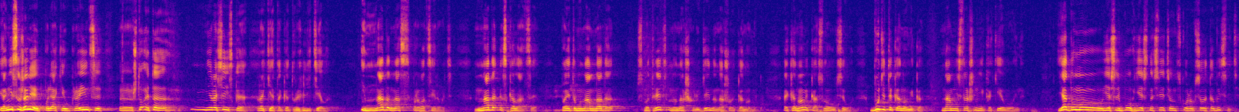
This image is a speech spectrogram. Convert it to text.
И они сожалеют, поляки и украинцы, э, что это не российская ракета, которая летела. Им надо нас спровоцировать, надо эскалация. Поэтому нам надо смотреть на наших людей, на нашу экономику. А экономика – основа всего. Будет экономика, нам не страшны никакие войны. Я думаю, если Бог есть на свете, Он скоро все это высветит.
